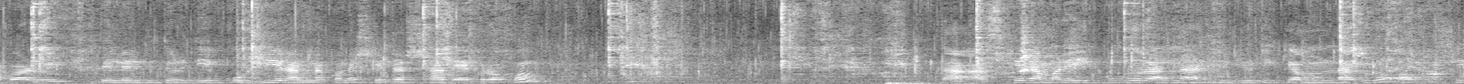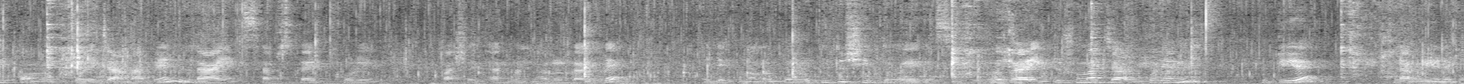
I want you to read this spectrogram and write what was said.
আবার ওই তেলের ভিতরে দিয়ে কষিয়ে রান্না করে সেটার স্বাদ একরকম। তা আজকের আমার এই কুমড়ো রান্নার ভিডিওটি কেমন লাগল অবশ্যই কমেন্ট করে জানাবেন লাইক সাবস্ক্রাইব করে পাশে থাকবেন, ভালো লাগলে। এই দেখুন, আমার কুমড়ো কিন্তু সিদ্ধ হয়ে গেছে। এভাবে আর একটু সময় চাল করে আমি ফুটিয়ে নামিয়ে নেব।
